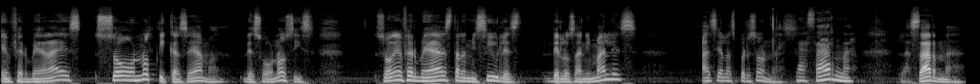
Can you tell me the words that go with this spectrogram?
enfermedades zoonóticas, se llaman, de zoonosis. Son enfermedades transmisibles de los animales hacia las personas. La sarna. La sarna,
